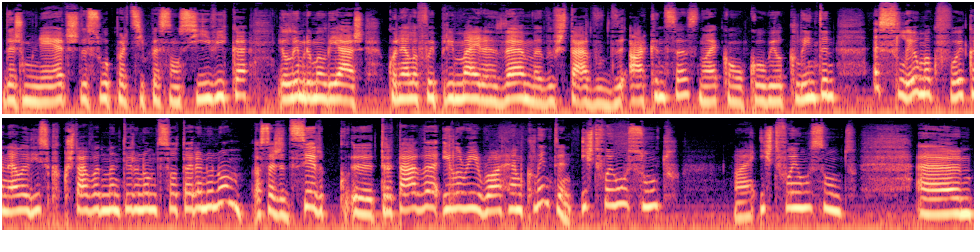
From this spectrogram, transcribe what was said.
das mulheres, da sua participação cívica. Eu lembro-me, aliás, quando ela foi primeira dama do estado de Arkansas, não é, com, com o Bill Clinton, a celeuma que foi quando ela disse que gostava de manter o nome de solteira no nome. Ou seja, de ser uh, tratada Hillary Rodham Clinton. Isto foi um assunto. Não é? Isto foi um assunto. Uh,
